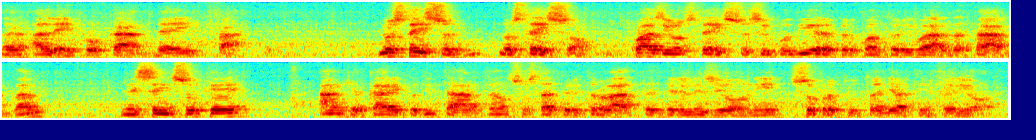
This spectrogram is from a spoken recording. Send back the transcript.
eh, all'epoca dei fatti. Lo stesso, lo stesso, quasi lo stesso si può dire per quanto riguarda Tarzan, nel senso che anche a carico di Tarzan sono state ritrovate delle lesioni soprattutto agli arti inferiori.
